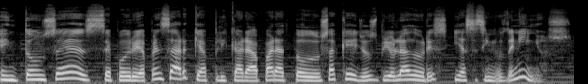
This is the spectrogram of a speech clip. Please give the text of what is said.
Entonces, se podría pensar que aplicará para todos aquellos violadores y asesinos de niños.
